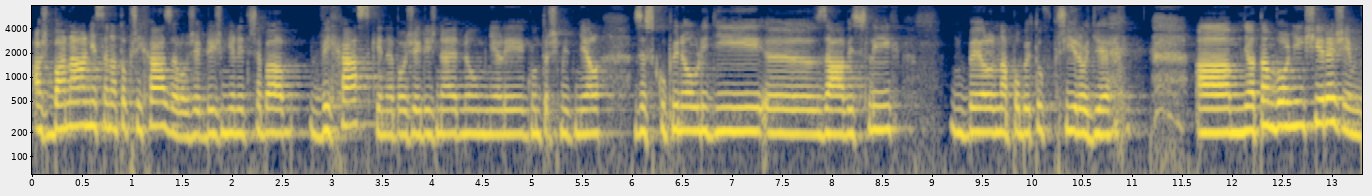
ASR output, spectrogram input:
až banálně se na to přicházelo, že když měli třeba vycházky, nebo že když najednou měli, Gunter Schmidt měl ze skupinou lidí eh, závislých, byl na pobytu v přírodě a měl tam volnější režim,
